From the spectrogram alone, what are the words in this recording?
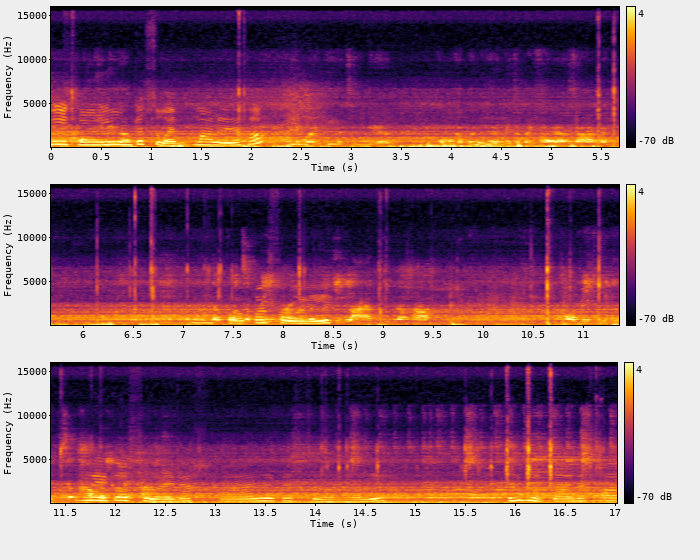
นี่ตรงนี้มันก็สวยมากๆเลยนะคะที่ใหม่ที่จะถึงเนี้ยผมกับเพื่อนๆเนี่ยจะไปค่ายอาสากันแต่กว่าแล้วจะก็ปีสใหม่วยมันก็อีกหลายอาทิตย์นะคะ พอมีที่อื่นที่จะพาไปนี่อีกก็ไหมสคะวยนะคะนี่ก็สวยรูปหัวใจนะคะ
